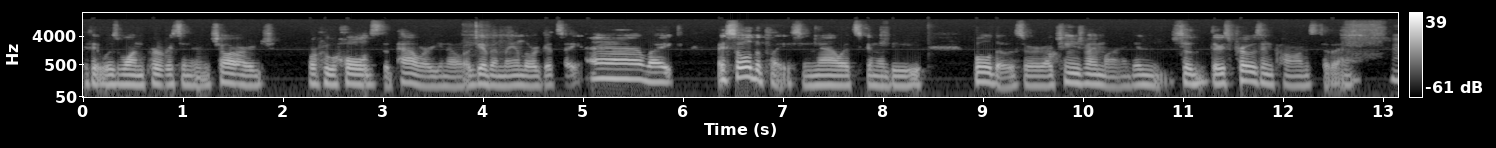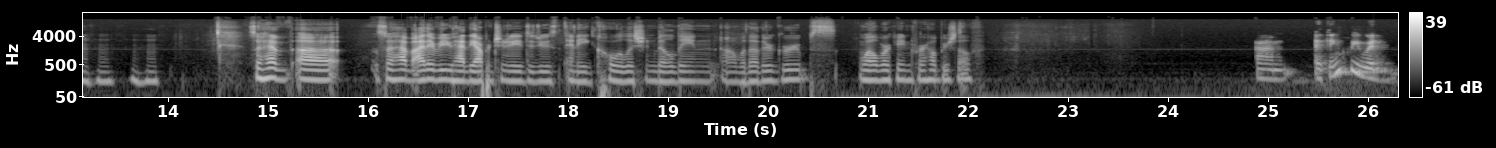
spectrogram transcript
if it was one person in charge or who holds the power, you know, a given landlord could say, ah, like, I sold the place and now it's going to be bulldozed or I changed my mind. And so there's pros and cons to that. Mm-hmm, mm-hmm. So have uh, so have either of you had the opportunity to do any coalition building uh, with other groups while working for Help Yourself? Um, I think we would.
